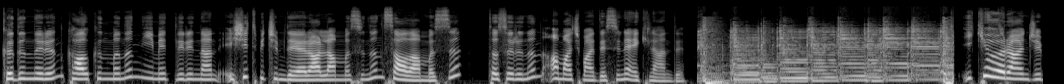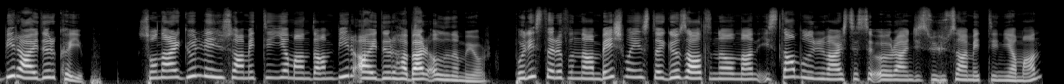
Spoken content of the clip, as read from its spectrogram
Kadınların kalkınmanın nimetlerinden eşit biçimde yararlanmasının sağlanması tasarının amaç maddesine eklendi. İki öğrenci bir aydır kayıp. Soner Gül ve Hüsamettin Yaman'dan bir aydır haber alınamıyor. Polis tarafından 5 Mayıs'ta gözaltına alınan İstanbul Üniversitesi öğrencisi Hüsamettin Yaman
